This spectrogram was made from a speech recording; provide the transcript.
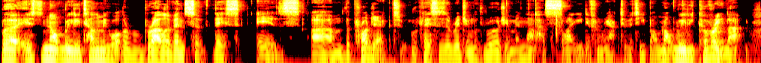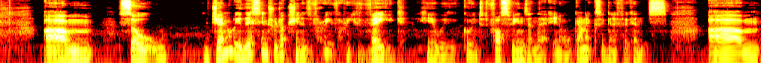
but it's not really telling me what the relevance of this is. Um, the project replaces iridium with rhodium, and that has slightly different reactivity, but I'm not really covering that. Um, so, generally, this introduction is very, very vague. Here we go into phosphines and their inorganic significance. Um,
